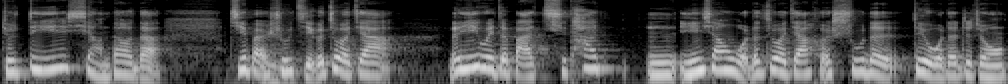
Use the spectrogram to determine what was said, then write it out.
就第一想到的几本书、几个作家，那意味着把其他嗯影响我的作家和书的对我的这种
